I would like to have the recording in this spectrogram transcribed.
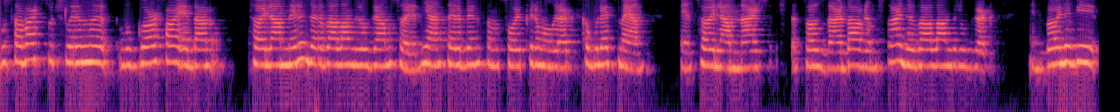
Bu savaş suçlarını bu glorify eden söylemlerin cezalandırılacağını söyledi. Yani Srebrenica'nı soykırım olarak kabul etmeyen e, söylemler, işte sözler, davranışlar cezalandırılacak. Yani böyle bir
